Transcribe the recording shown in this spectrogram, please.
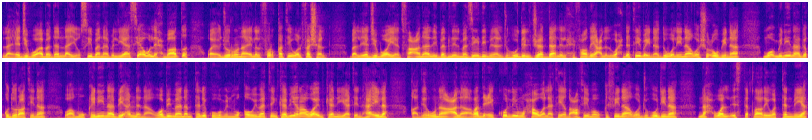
لا يجب أبدا أن يصيبنا باليأس أو الإحباط ويجرنا إلى الفرقة والفشل بل يجب أن يدفعنا لبذل المزيد من الجهود الجادة للحفاظ على الوحدة بين دولنا وشعوبنا مؤمنين بقدراتنا وموقنين بأننا وبما نمتلكه من مقومات كبيرة وإمكانيات هائلة قادرون على ردع كل محاولة إضعاف موقفنا. وجهودنا نحو الاستقرار والتنمية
